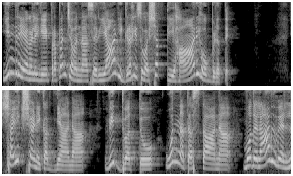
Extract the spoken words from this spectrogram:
ಇಂದ್ರಿಯಗಳಿಗೆ ಪ್ರಪಂಚವನ್ನ ಸರಿಯಾಗಿ ಗ್ರಹಿಸುವ ಶಕ್ತಿ ಹಾರಿ ಹೋಗ್ಬಿಡುತ್ತೆ. ಶೈಕ್ಷಣಿಕ ಜ್ಞಾನ, ವಿದ್ವತ್ತು, ಉನ್ನತ ಸ್ಥಾನ ಮೊದಲಾದವೆಲ್ಲ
